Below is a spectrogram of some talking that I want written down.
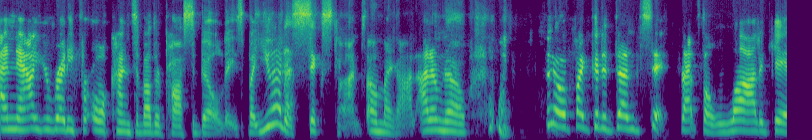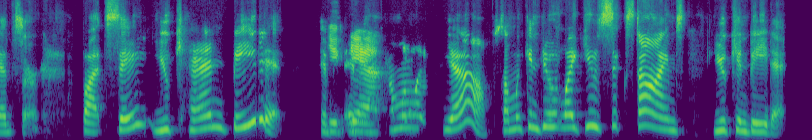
and now you're ready for all kinds of other possibilities. But you had it six times. Oh my God, I don't know. I don't know if I could have done six. That's a lot of cancer. But see, you can beat it. If, You if can. someone like yeah, someone can do it like you six times, you can beat it.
